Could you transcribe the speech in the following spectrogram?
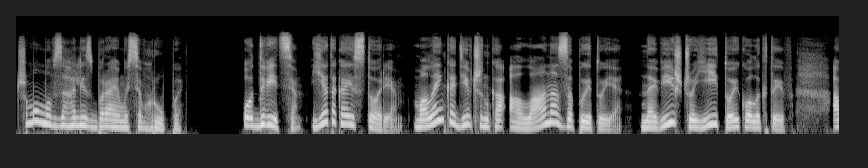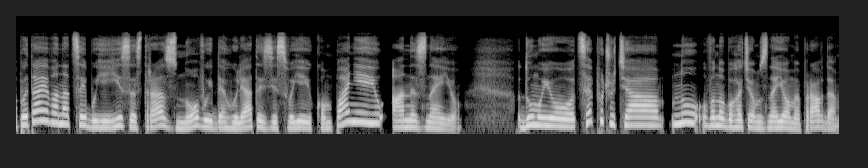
Чому ми взагалі збираємося в групи? От дивіться, є така історія. Маленька дівчинка Алана запитує, навіщо їй той колектив. А питає вона це, бо її сестра знову йде гуляти зі своєю компанією, а не з нею. Думаю, це почуття, ну, воно багатьом знайоме, правда?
